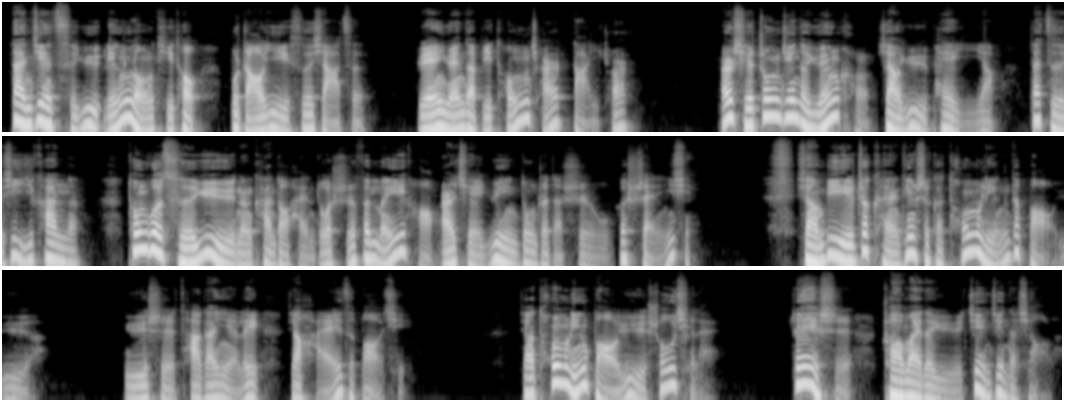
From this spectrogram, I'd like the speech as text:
但见此玉玲珑剔透，不着一丝瑕疵，圆圆的比铜钱大一圈，而且中间的圆孔像玉佩一样。再仔细一看呢，通过此玉能看到很多十分美好而且运动着的事物和神仙，想必这肯定是个通灵的宝玉啊！于是擦干眼泪，将孩子抱起。将通灵宝玉收起来。这时，窗外的雨渐渐的小了。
